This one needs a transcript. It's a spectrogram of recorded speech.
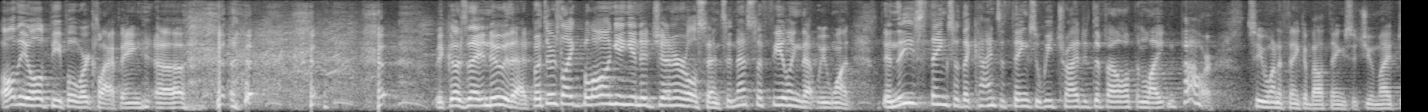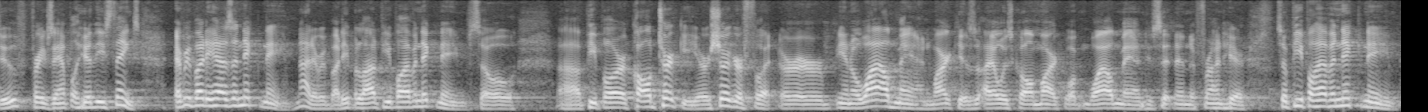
all the old people were clapping. Uh, because they knew that. But there's like belonging in a general sense, and that's the feeling that we want. And these things are the kinds of things that we try to develop in light and power. So you want to think about things that you might do. For example, here these things. Everybody has a nickname. Not everybody, but a lot of people have a nickname. So uh, people are called Turkey or Sugarfoot or you know Wild Man. Mark is I always call Mark Wild Man, who's sitting in the front here. So people have a nickname.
